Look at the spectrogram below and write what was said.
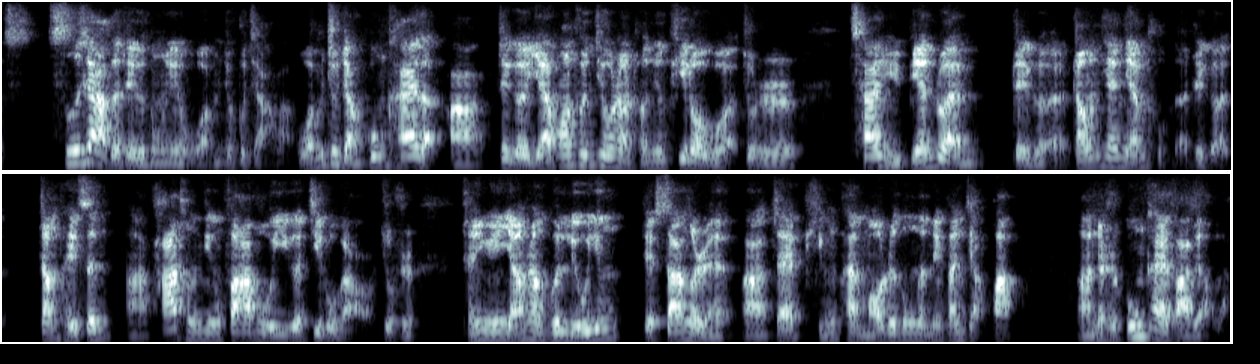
私私下的这个东西，我们就不讲了，我们就讲公开的啊。这个《炎黄春秋》上曾经披露过，就是参与编撰这个张文天年谱的这个张培森啊，他曾经发布一个记录稿，就是。陈云、杨尚昆、刘英这三个人啊，在评判毛泽东的那番讲话啊，那是公开发表的。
